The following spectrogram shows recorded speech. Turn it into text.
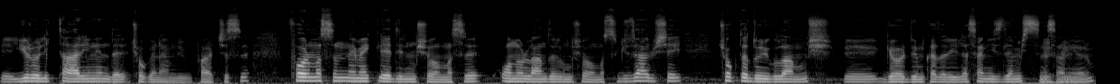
E, Euroleague tarihinin de çok önemli bir parçası. Formasının emekli edilmiş olması, onurlandırılmış olması güzel bir şey. Çok da duygulanmış e, gördüğüm kadarıyla. Sen izlemişsin sanıyorum.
